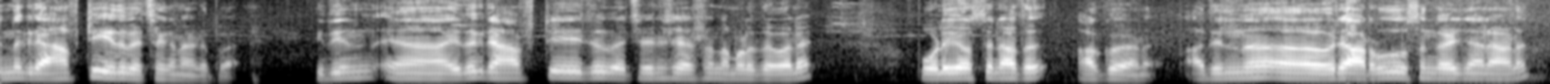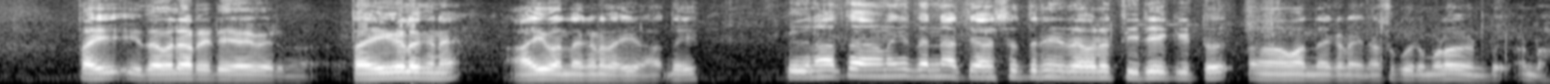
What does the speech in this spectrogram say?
ഇന്ന് ഗ്രാഫ്റ്റ് ചെയ്ത് വെച്ചേക്കണം അടുപ്പ് ഇതിൽ ഇത് ഗ്രാഫ്റ്റ് ചെയ്ത് വെച്ചതിന് ശേഷം നമ്മൾ ഇതുപോലെ പോളിയോസിനകത്ത് ആക്കുകയാണ്. അതിൽ നിന്ന് ഒരു അറുപത് ദിവസം കഴിഞ്ഞാലാണ് തൈ ഇതേപോലെ റെഡിയായി വരുന്നത്. തൈകൾ ഇങ്ങനെ ആയി വന്നേക്കണ തൈകളാണ്. ഇപ്പോൾ ഇതിനകത്താണെങ്കിൽ തന്നെ അത്യാവശ്യത്തിന് ഇതേപോലെ തിരിയൊക്കെ ഇട്ട് വന്നേക്കണം. ഇതിനകത്ത് കുരുമുളക് ഉണ്ട് ഉണ്ടോ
